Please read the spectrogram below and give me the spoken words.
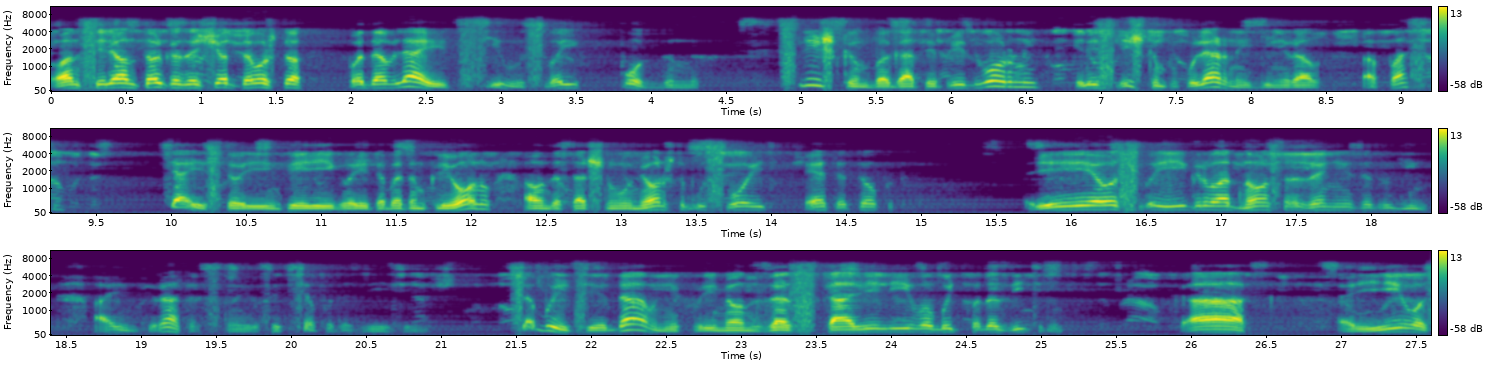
Он силен только за счет того, что подавляет силу своих подданных. Слишком богатый придворный или слишком популярный генерал опасен Вся история империи говорит об этом Клеону, а он достаточно умен, чтобы усвоить этот опыт. Риос выигрывал одно сражение за другим, а император становился все подозрительнее. События давних времен заставили его быть подозрительным. Как? Риос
